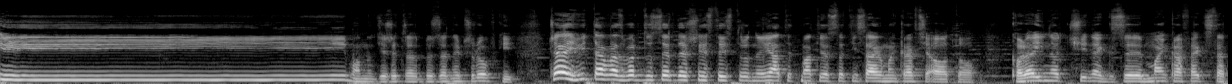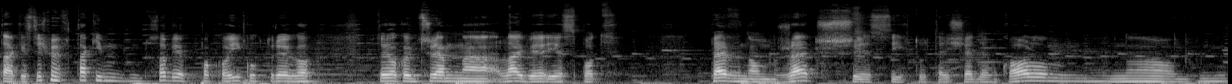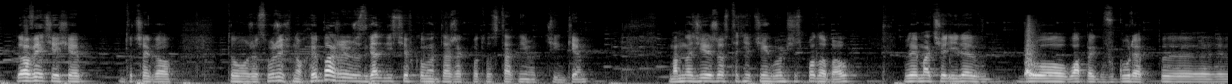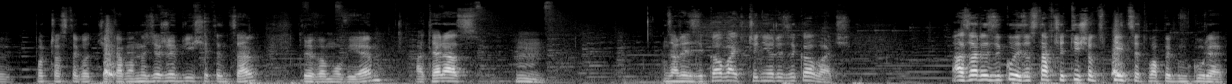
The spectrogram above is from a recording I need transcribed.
I mam nadzieję, że teraz bez żadnej przeróbki. Cześć, witam was bardzo serdecznie z tej strony ja, Tytmati, ostatni samym w Minecrafcie, oto kolejny odcinek z Minecraft Extra. Tak, jesteśmy w takim sobie pokoiku, którego, którego kończyłem na live, jest pod pewną rzecz, jest ich tutaj 7 kolumn, no dowiecie się do czego to może służyć, no chyba, że już zgadliście w komentarzach pod ostatnim odcinkiem. Mam nadzieję, że ostatni odcinek Wam się spodobał. Wy macie ile było łapek w górę podczas tego odcinka. Mam nadzieję, że wbiliście ten cel, który Wam mówiłem. A teraz, hmm, zaryzykować czy nie ryzykować? A zaryzykuję, zostawcie 1500 łapek w górę.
